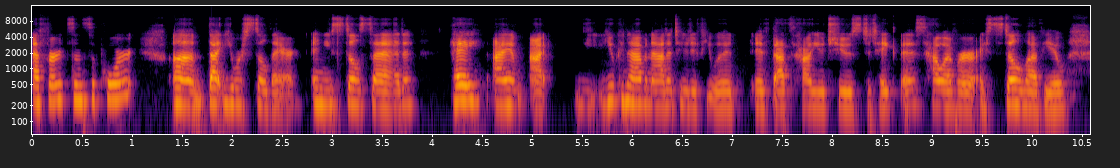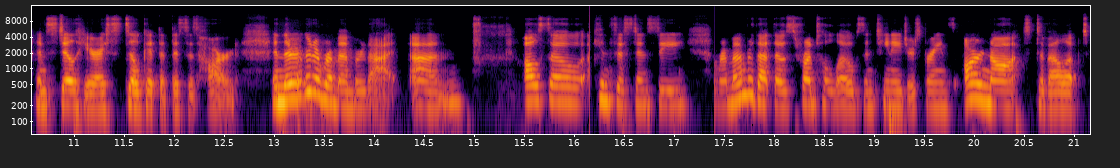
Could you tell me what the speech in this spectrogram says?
efforts and support, um, that you were still there and you still said, "Hey, I am." I, you can have an attitude if you would if that's how you choose to take this. However i still love you. I'm still here. I still get that this is hard. And they're going to remember that um, also, consistency. Remember that those frontal lobes in teenagers' brains are not developed.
